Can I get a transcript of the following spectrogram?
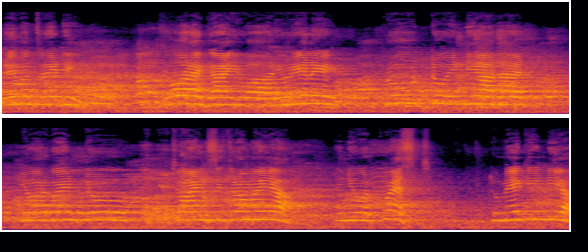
Raymond Reddy. What a guy you are. You really proved to India that you are going to join Siddaramaiah in your quest to make India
